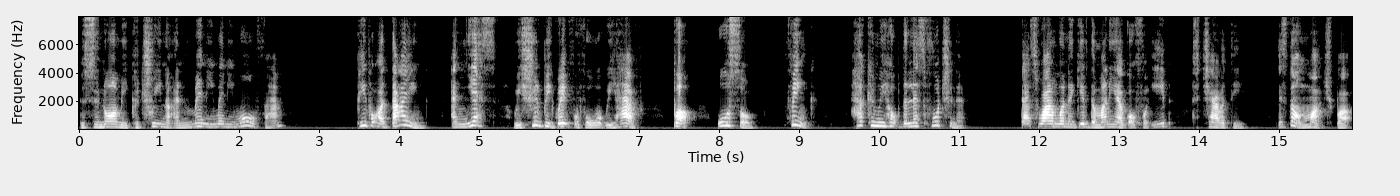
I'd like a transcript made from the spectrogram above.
the tsunami, Katrina, and many, many more, fam. People are dying. And yes, we should be grateful for what we have. But also, think how can we help the less fortunate? That's why I'm going to give the money I got for Eid to charity. It's not much, but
